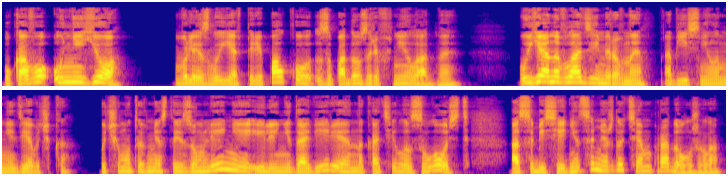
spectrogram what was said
У кого у нее? Влезла я в перепалку, заподозрив неладное. У Яны Владимировны, объяснила мне девочка. Почему-то вместо изумления или недоверия накатила злость, а собеседница между тем продолжила.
